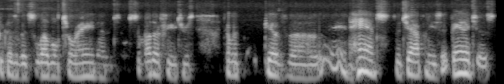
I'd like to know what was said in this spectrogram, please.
because of its level terrain and some other features that would give uh, enhance the Japanese advantages.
